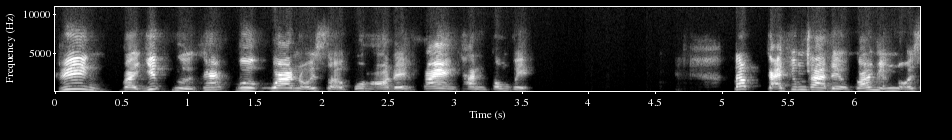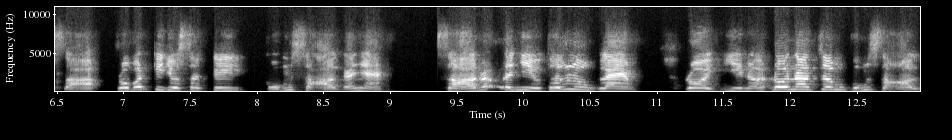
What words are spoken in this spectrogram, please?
riêng và giúp người khác vượt qua nỗi sợ của họ để hoàn thành công việc tất cả chúng ta đều có những nỗi sợ. Robert Kiyosaki cũng sợ cả nhà. Sợ rất là nhiều thứ luôn. Làm. Rồi gì nữa? Donald Trump cũng sợ.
